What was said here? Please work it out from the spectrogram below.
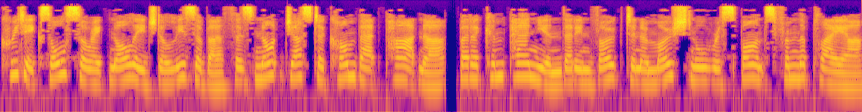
Critics also acknowledged Elizabeth as not just a combat partner, but a companion that invoked an emotional response from the player.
